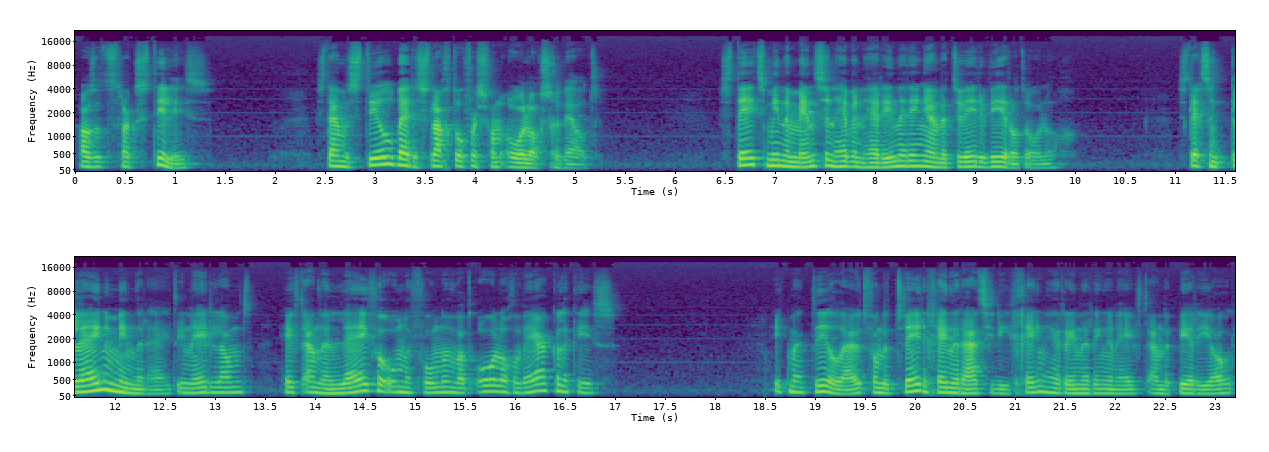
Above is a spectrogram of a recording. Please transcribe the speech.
Als het straks stil is, staan we stil bij de slachtoffers van oorlogsgeweld. Steeds minder mensen hebben herinneringen aan de Tweede Wereldoorlog. Slechts een kleine minderheid in Nederland heeft aan hun lijve ondervonden wat oorlog werkelijk is. Ik maak deel uit van de tweede generatie die geen herinneringen heeft aan de periode,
